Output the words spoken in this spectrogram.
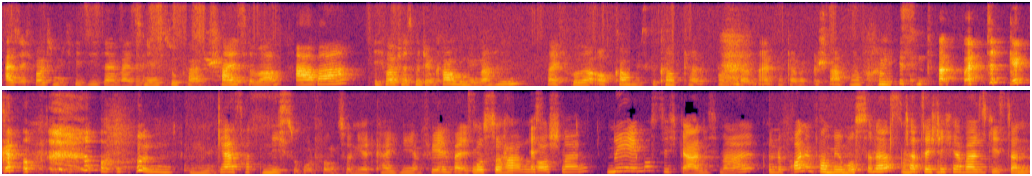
also ich wollte nicht wie sie sein, weil sie nämlich super scheiße war. Aber ich wollte das mit dem Kaugummi machen, weil ich früher auch Kaugummis gekauft habe und dann einfach damit geschlafen habe, am nächsten Tag weitergekauft. Und mm, ja, es hat nicht so gut funktioniert, kann ich nicht empfehlen, weil Musst du Haare Es- rausschneiden? Nee, musste ich gar nicht mal. Eine Freundin von mir musste das tatsächlicherweise. Die ist dann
